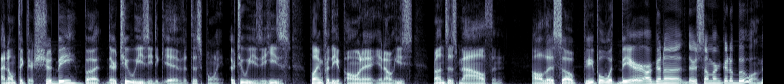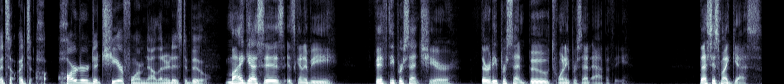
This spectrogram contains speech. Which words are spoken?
I don't think there should be, but they're too easy to give at this point. They're too easy. He's playing for the opponent. You know, he's runs his mouth and all this. So people with beer are gonna. There's some are gonna boo him. It's it's harder to cheer for him now than it is to boo. My guess is it's going to be 50% cheer, 30% boo, 20% apathy. That's just my guess.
